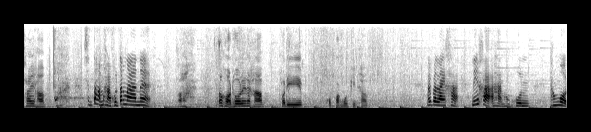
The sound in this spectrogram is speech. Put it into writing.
ใช่ครับฉันตามหาคุณตั้งนานแน่อะต้องขอโทษด้วยนะครับ พอดีผมปักหมุดผิดครับ ไม่เป็นไรค่ะ นี่ค่ะอาหารของคุณทั้งหมด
